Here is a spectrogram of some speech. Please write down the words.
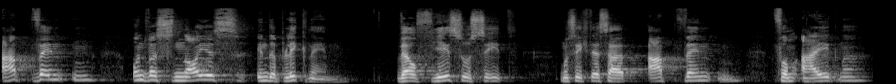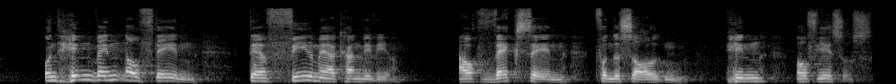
abwenden und was Neues in den Blick nehmen. Wer auf Jesus sieht, muss sich deshalb abwenden vom eigenen und hinwenden auf den, der viel mehr kann wie wir. Auch wegsehen von den Sorgen hin auf Jesus.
